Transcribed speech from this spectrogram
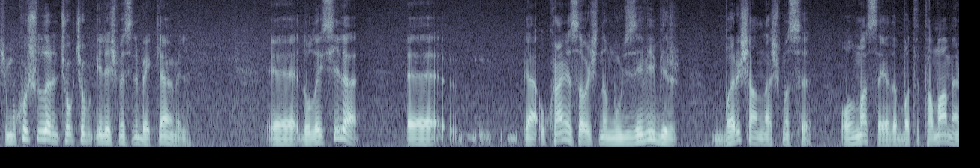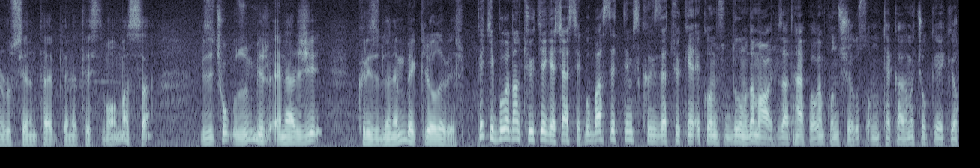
Şimdi bu koşulların çok çabuk iyileşmesini beklememeli. E, dolayısıyla e, yani Ukrayna Savaşı'nda mucizevi bir barış anlaşması olmazsa ya da Batı tamamen Rusya'nın taleplerine teslim olmazsa bizi çok uzun bir enerji krizi dönemi bekliyor olabilir. Peki buradan Türkiye'ye geçersek, bu bahsettiğimiz krizler Türkiye'nin ekonomisinin durumu da malum. Zaten her program konuşuyoruz. Onu tekrarlama çok gerek yok.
